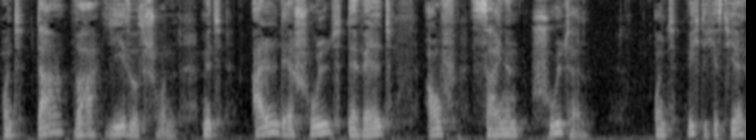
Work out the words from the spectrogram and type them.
Und da war Jesus schon mit all der Schuld der Welt auf seinen Schultern. Und wichtig ist hier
